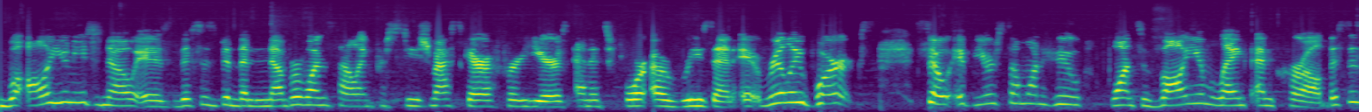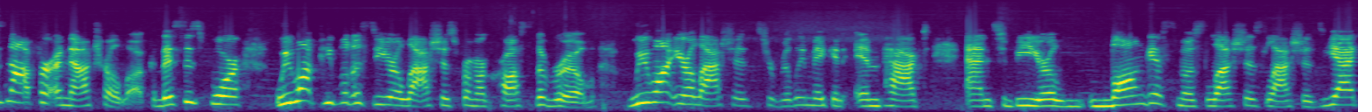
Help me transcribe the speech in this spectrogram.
well, all you need to know is this has been the number one selling prestige mascara for years, and it's for a reason. It really works. So, if you're someone who wants volume, length, and curl, this is not for a natural look. This is for, we want people to see your lashes from across the room. We want your lashes to really make an impact and to be your longest, most luscious lashes yet.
